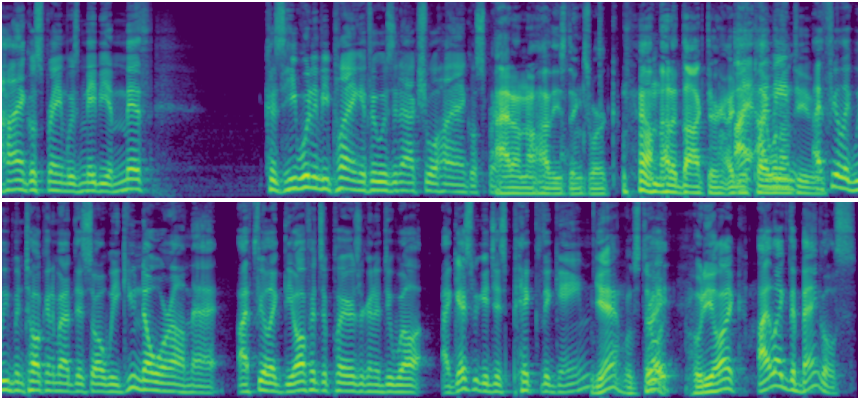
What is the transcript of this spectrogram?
High ankle sprain was maybe a myth because he wouldn't be playing if it was an actual high ankle sprain. I don't know how these things work. I'm not a doctor. I just I, play I one mean, on TV. I feel like we've been talking about this all week. You know where I'm at. I feel like the offensive players are going to do well. I guess we could just pick the game. yeah, let's do Right? it. Who do you like? I like the Bengals.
